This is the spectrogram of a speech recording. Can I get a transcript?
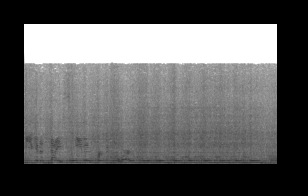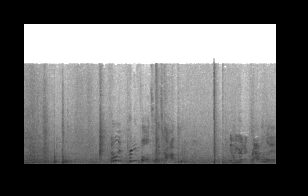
You get a nice, even, perfect pour. Fill it pretty full to the top. Then we're gonna grab a lid.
